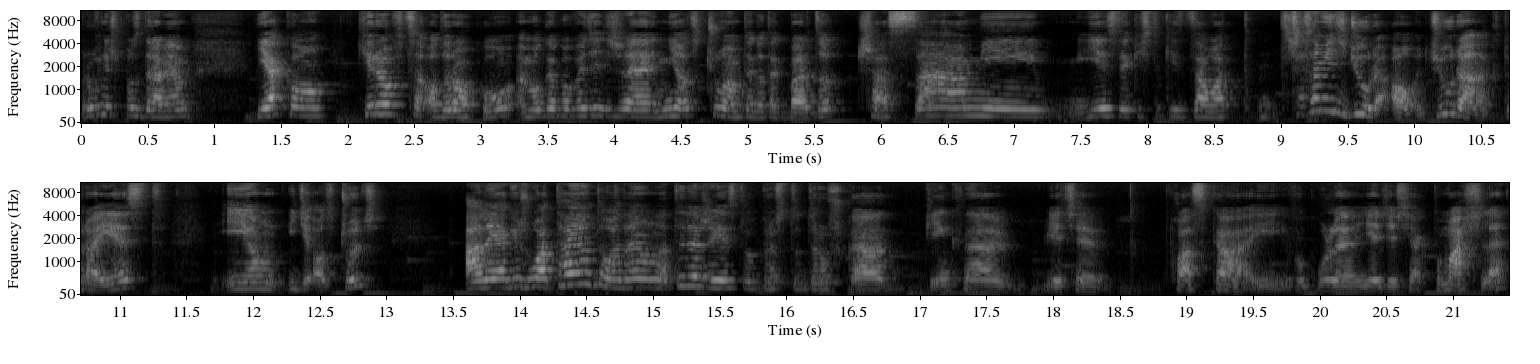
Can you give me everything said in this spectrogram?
Również pozdrawiam. Jako kierowca od roku mogę powiedzieć, że nie odczułam tego tak bardzo. Czasami jest jakieś takie załat... Czasami jest dziura. O, dziura, która jest i ją idzie odczuć. Ale jak już łatają, to łatają na tyle, że jest po prostu dróżka piękna, wiecie, płaska i w ogóle jedzie się jak po maśle.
